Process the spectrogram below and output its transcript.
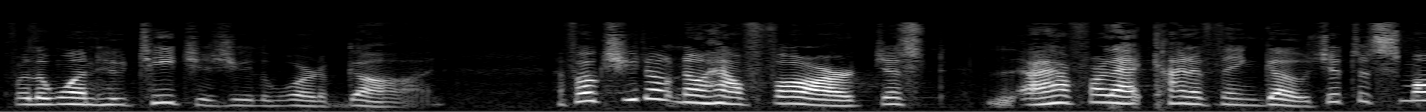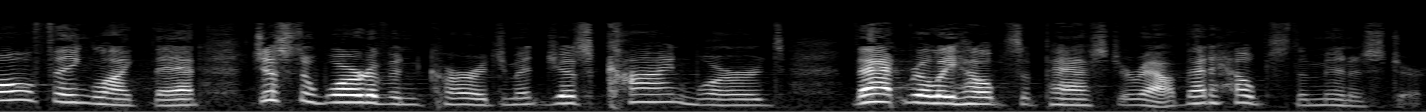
for the one who teaches you the Word of God. Now, folks, you don't know how far just how far that kind of thing goes. Just a small thing like that, just a word of encouragement, just kind words, that really helps a pastor out. That helps the minister.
